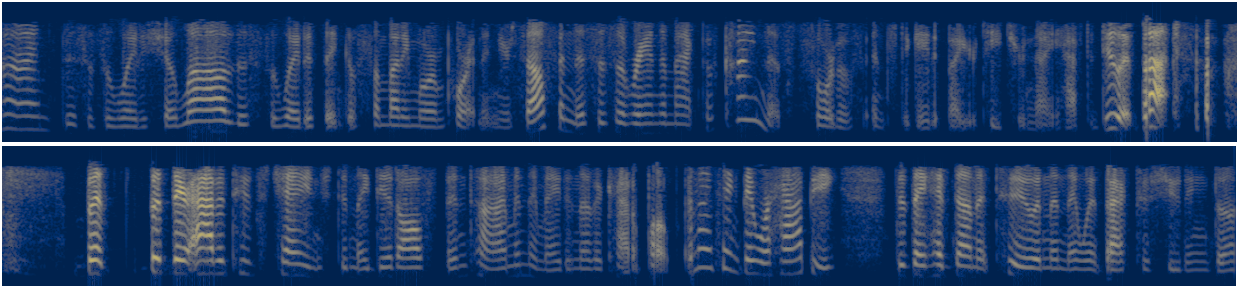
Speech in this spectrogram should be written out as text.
time. This is a way to show love. This is a way to think of somebody more important than yourself and this is a random act of kindness sort of instigated by your teacher. Now you have to do it. But but but their attitudes changed and they did all spend time and they made another catapult. And i think they were happy that they had done it too and then they went back to shooting the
